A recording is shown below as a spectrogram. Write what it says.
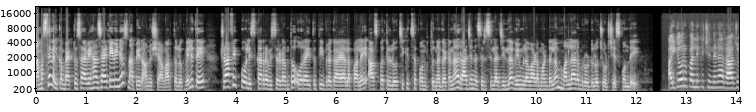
నమస్తే వెల్కమ్ బ్యాక్ టు సావిహాన్ సాయి టీవీ న్యూస్. నా పేరు అనుష. వార్తలోకి వెళితే ట్రాఫిక్ పోలీస్ కర్ర విసరడంతో ఓ రైతు తీవ్ర గాయాల పాలై ఆసుపత్రిలో చికిత్స పొందుతున్న ఘటన రాజన్న సిరిసిల్ల జిల్లా వేములవాడ మండలం మల్లారం రోడ్డులో చోటు చేసుకుంది. అయ్యోరుపల్లికి చెందిన రాజు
